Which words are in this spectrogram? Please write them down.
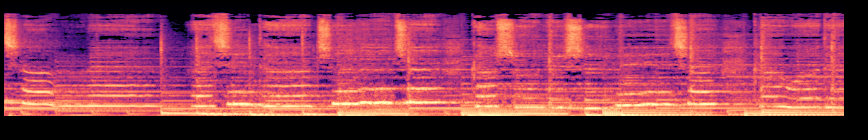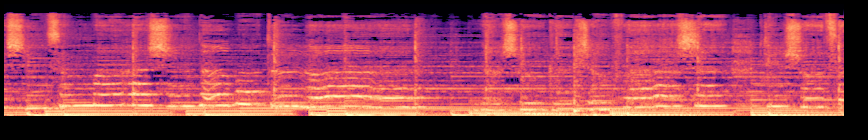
么的强烈，爱情的直觉告诉你是一切，可我的心怎么还是那么的乱？那首歌叫《发现》，听说在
